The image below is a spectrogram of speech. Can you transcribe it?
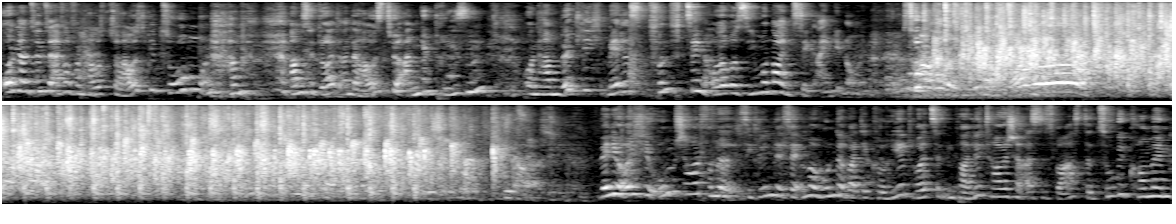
Und dann sind sie einfach von Haus zu Haus gezogen und haben, haben sie dort an der Haustür angepriesen und haben wirklich Mädels 15,97 Euro eingenommen. Super! Wenn ihr euch hier umschaut, von der Siglinde ist ja immer wunderbar dekoriert. Heute sind ein paar litauische Accessoires dazugekommen,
